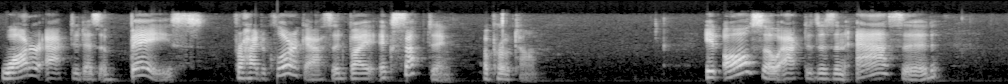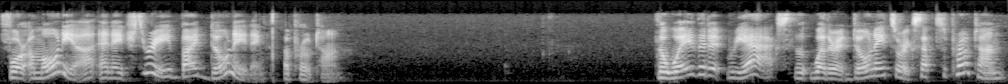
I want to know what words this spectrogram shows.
water acted as a base for hydrochloric acid by accepting a proton. It also acted as an acid for ammonia, NH3, by donating a proton. The way that it reacts, whether it donates or accepts a proton,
